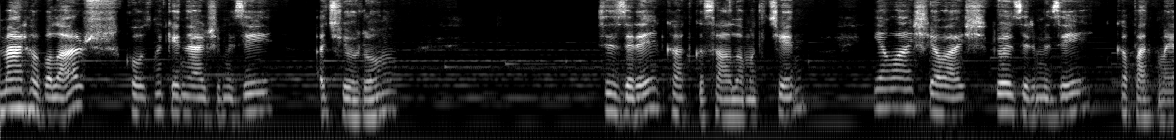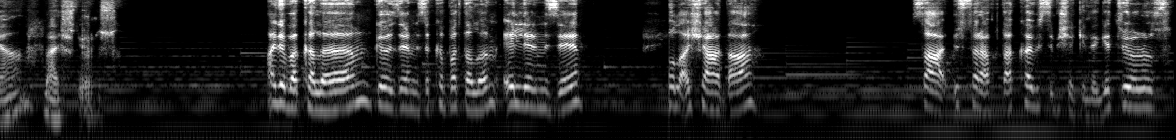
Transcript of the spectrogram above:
Merhabalar, kozmik enerjimizi açıyorum. Sizlere katkı sağlamak için yavaş yavaş gözlerimizi kapatmaya başlıyoruz. Hadi bakalım, gözlerimizi kapatalım. Ellerimizi sol aşağıda, sağ üst tarafta kavisli bir şekilde getiriyoruz.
